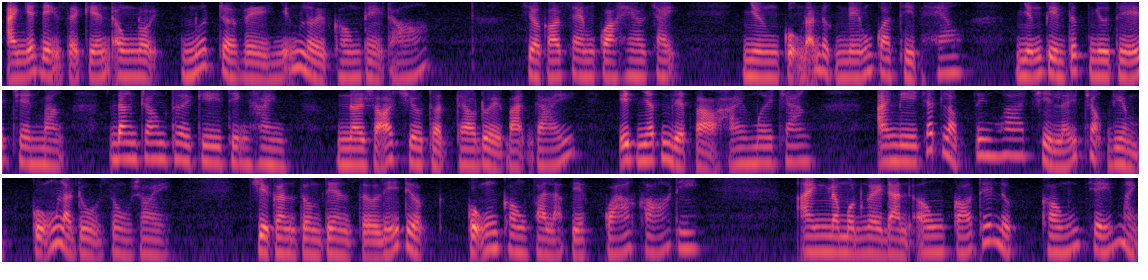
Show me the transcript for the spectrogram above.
Anh nhất định sẽ khiến ông nội nuốt trở về những lời không thể đó. Chưa có xem qua heo chạy, nhưng cũng đã được nếm qua thịt heo. Những tin tức như thế trên mạng đang trong thời kỳ thịnh hành, nói rõ chiêu thuật theo đuổi bạn gái, ít nhất liệt vào 20 trang. Anh đi chất lọc tinh hoa chỉ lấy trọng điểm cũng là đủ dùng rồi. Chỉ cần dùng tiền xử lý được cũng không phải là việc quá khó đi. Anh là một người đàn ông có thế lực khống chế mạnh.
